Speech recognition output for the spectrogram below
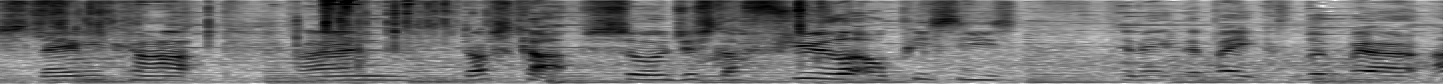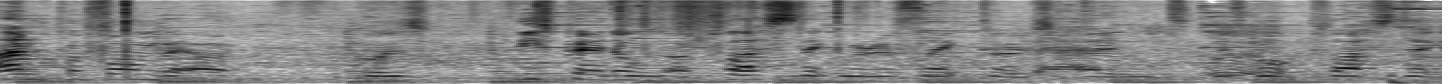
stem cap and dust caps. So just a few little pieces to make the bike look better and perform better because these pedals are plastic with reflectors and they've got plastic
